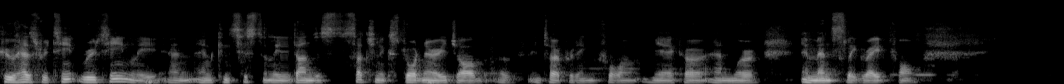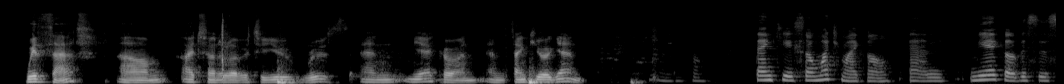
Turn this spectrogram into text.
who has routine, routinely and, and consistently done just such an extraordinary job of interpreting for Mieko, and we're immensely grateful. With that, um, I turn it over to you, Ruth and Mieko, and, and thank you again. Wonderful. Thank you so much, Michael. And Mieko, this is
